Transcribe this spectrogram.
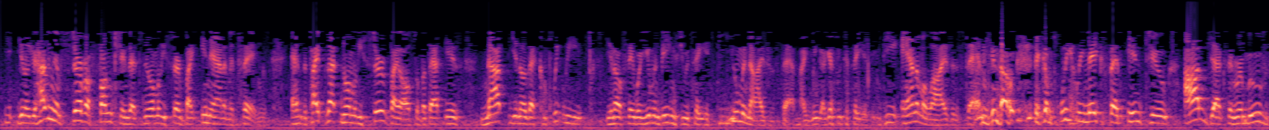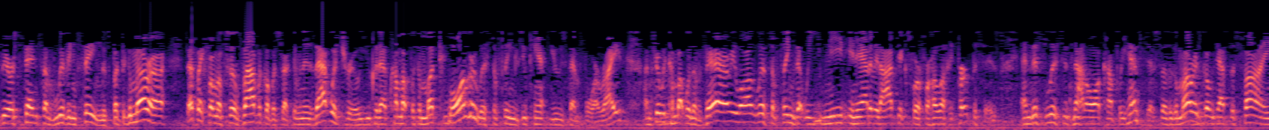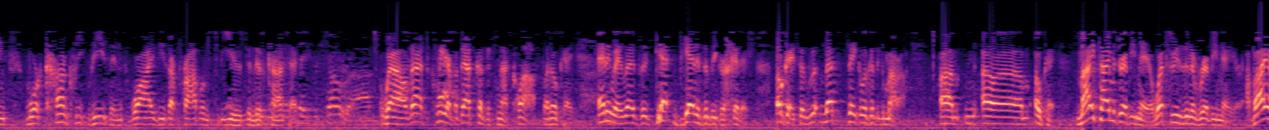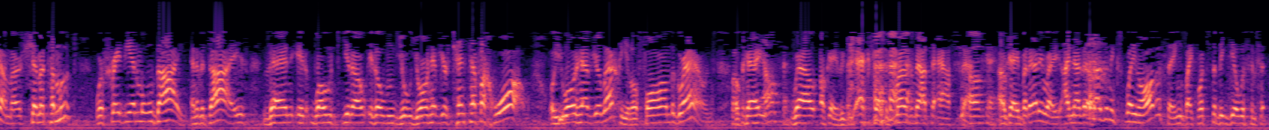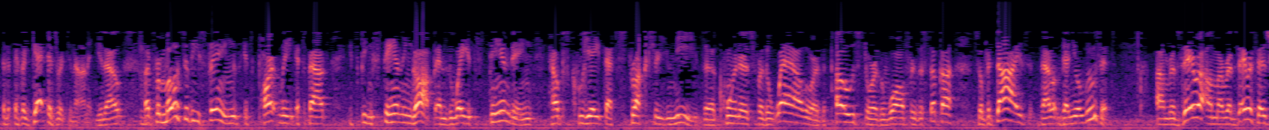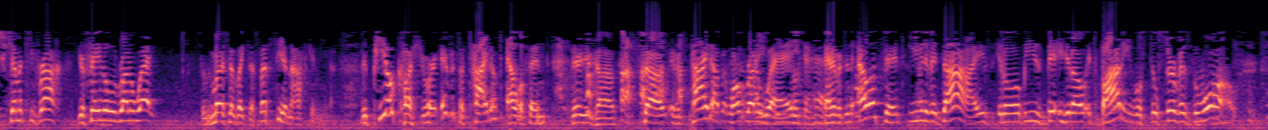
you know, you're having them serve a function that's normally served by inanimate things, and the type not normally served by also, but that is not, you know, that completely, you know, if they were human beings, you would say it dehumanizes them. I mean, I guess we could say it de-animalizes them. You know, it completely makes them into objects and removes their sense of living things. But the Gemara, that's like from a philosophical perspective, and if that were true, you could have come up with a much longer list of things you can't use them for, right? I'm sure we come up with a very long list of things that we need inanimate objects for for halachic purposes purposes, and this list is not all comprehensive. So the Gemara is going to have to find more concrete reasons why these are problems to be used in this context. Well, that's clear, but that's because it's not cloth. But okay. Anyway, let's get get is a bigger chiddush. Okay, so let's take a look at the Gemara. Um, um, okay. My time is Rebbe Meir. What's the reason of Rebbe Meir? Abai Amar Shema Tamut we're afraid the animal will die. And if it dies, then it won't, you know, it'll, you, you won't have your 10 tefach wall, or you won't have your lechi, it'll fall on the ground. Okay? Well, okay, the excellent, the was about to ask that. Okay. Okay, but anyway, I know that doesn't explain all the things, like what's the big deal with if, if a get is written on it, you know? But for most of these things, it's partly, it's about, it's being standing up, and the way it's standing helps create that structure you need, the corners for the well, or the post, or the wall for the sukkah. So if it dies, that, then you'll lose it. Um, Reb Zera, um, Reb Zera says, Shema Tivrach, your fatal will run away. So the Gemara says like this. Let's see a afkanina. The peel kashur, if it's a tied up elephant, there you go. so if it's tied up, it won't run away. And if it's an elephant, even if it dies, it'll be, you know, its body will still serve as the wall.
